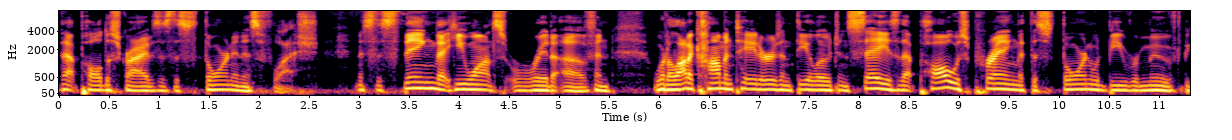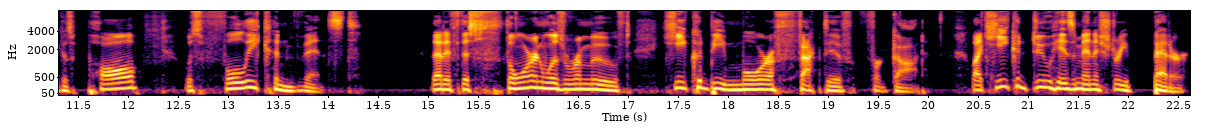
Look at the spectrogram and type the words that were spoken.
that Paul describes as this thorn in his flesh. And it's this thing that he wants rid of. And what a lot of commentators and theologians say is that Paul was praying that this thorn would be removed because Paul was fully convinced that if this thorn was removed, he could be more effective for God. Like he could do his ministry better.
